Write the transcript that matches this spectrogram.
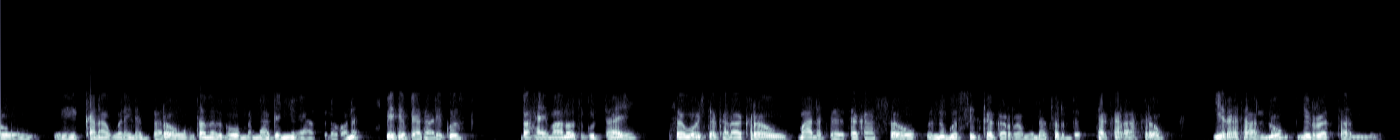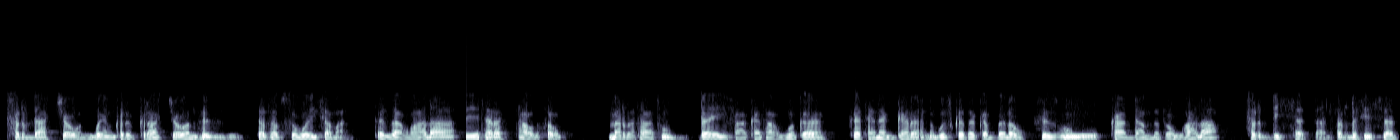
ይከናወን የነበረው ተመዝግቦ የምናገኘው ያ ስለሆነ በኢትዮጵያ ታሪክ ውስጥ በሃይማኖት ጉዳይ ሰዎች ተከራክረው ማለት ተካሰው ንጉሥ ፊት ከቀረቡ ለፍርድ ተከራክረው ይረታሉ፣ ይረታሉ። ፍርዳቸውን ወይም ክርክራቸውን ህዝብ ተሰብስቦ ይሰማል። ከዛ በኋላ የተረታው ሰው መረታቱ በይፋ ከታወቀ ከተነገረ፣ ንጉሥ ከተቀበለው፣ ህዝቡ ካዳመጠው በኋላ ፍርድ ይሰጣል። ፍርድ ሲሰጥ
